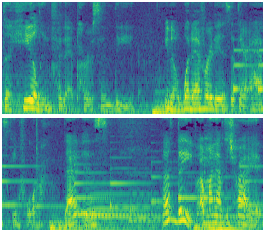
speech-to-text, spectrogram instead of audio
the healing for that person, the, you know, whatever it is that they're asking for. That is that's deep. I might have to try it.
